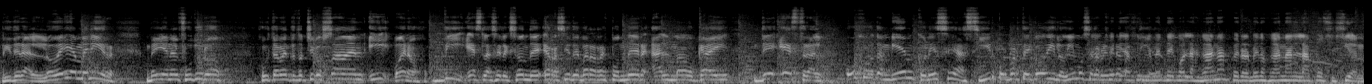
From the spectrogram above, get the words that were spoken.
literal. Lo veían venir, veían el futuro. Justamente estos chicos saben. Y bueno, B es la selección de R7 para responder al Maokai de Estral. Ojo también con ese Asir por parte de Cody. Lo vimos en la primera partida. Simplemente con las ganas, pero al menos ganan la posición.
